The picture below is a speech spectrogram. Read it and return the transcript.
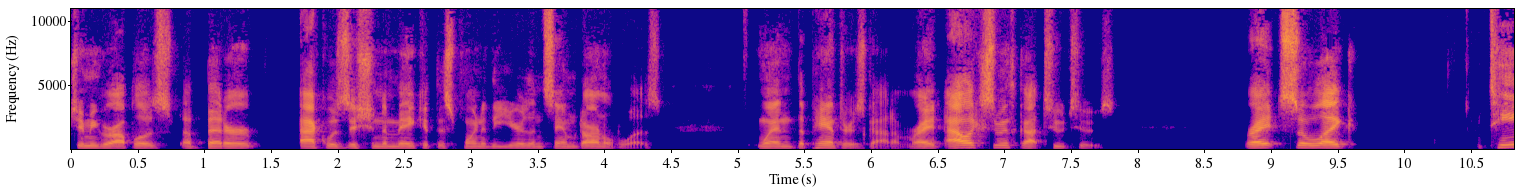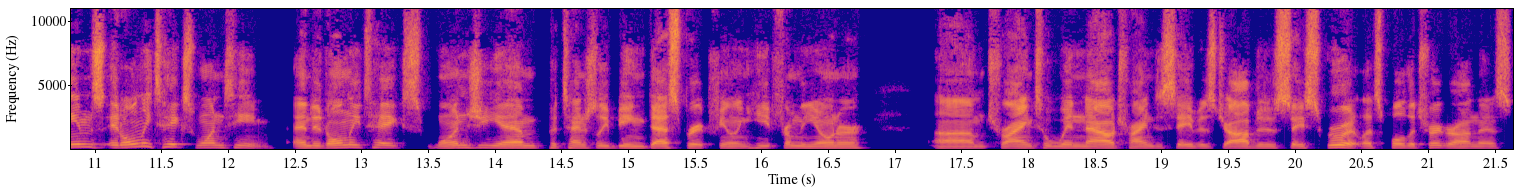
Jimmy Garoppolo's a better acquisition to make at this point of the year than Sam Darnold was when the Panthers got him, right? Alex Smith got two twos, right? So, like, teams, it only takes one team and it only takes one GM potentially being desperate, feeling heat from the owner, um, trying to win now, trying to save his job to just say, screw it, let's pull the trigger on this.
